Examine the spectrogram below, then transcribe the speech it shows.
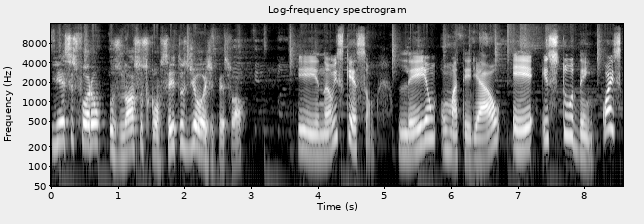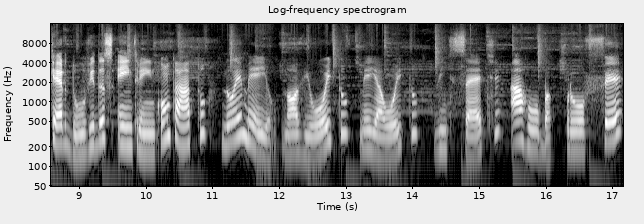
E esses foram os nossos conceitos de hoje, pessoal. E não esqueçam, leiam o material e estudem. Quaisquer dúvidas, entrem em contato no e-mail 9868 27 arroba profe,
